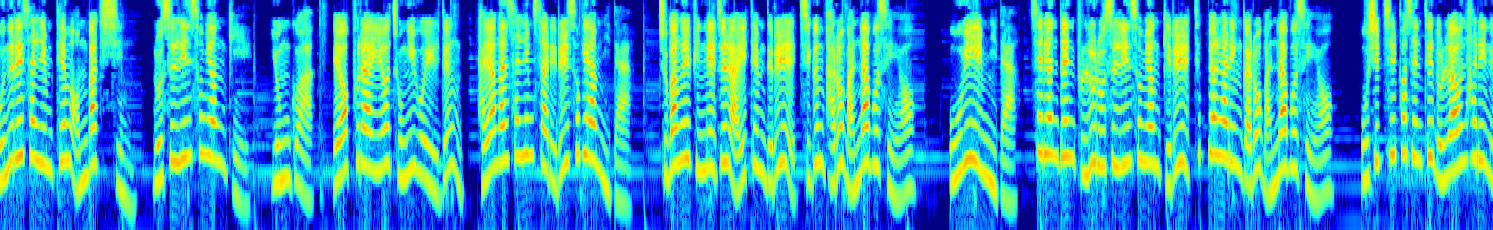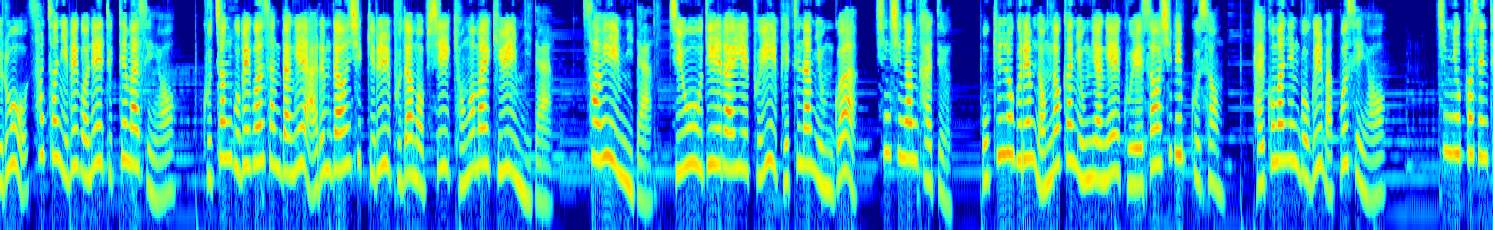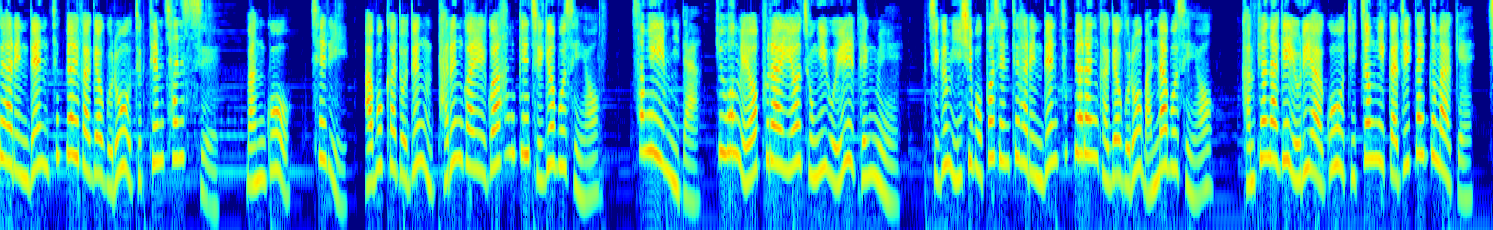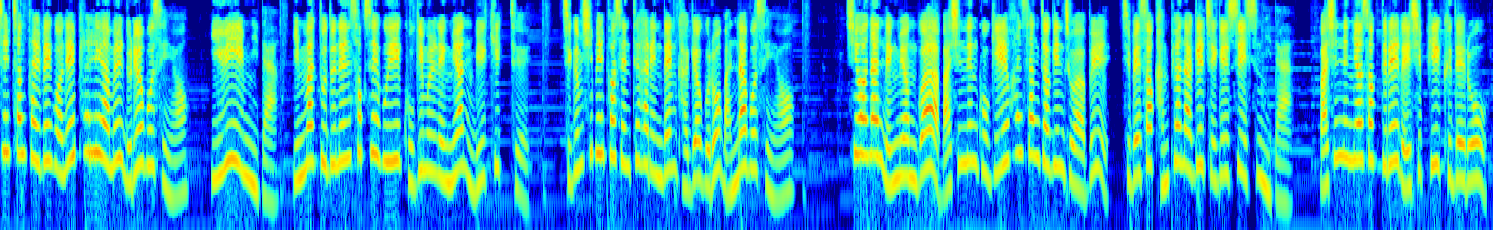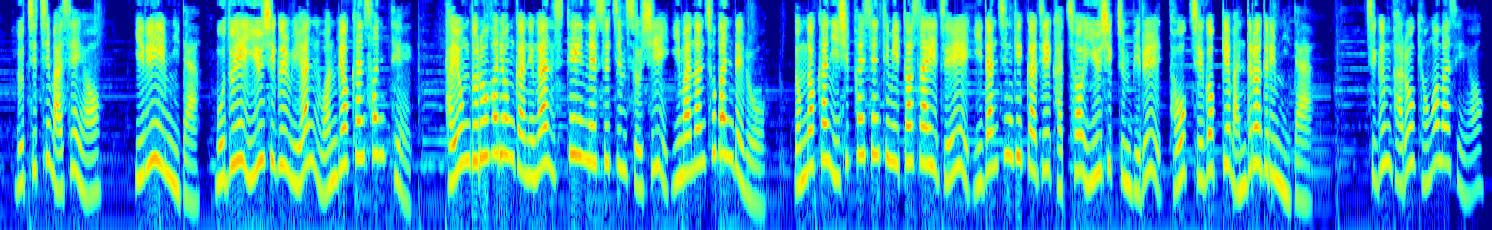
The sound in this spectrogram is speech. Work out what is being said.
오늘의 살림템 언박싱, 로슬린 소면기, 용과 에어프라이어 종이 호일 등 다양한 살림살이를 소개합니다. 주방을 빛내줄 아이템들을 지금 바로 만나보세요. 5위입니다. 세련된 블루 로슬린 소면기를 특별 할인가로 만나보세요. 57% 놀라운 할인으로 4,200원에 득템하세요. 9,900원 상당의 아름다운 식기를 부담 없이 경험할 기회입니다. 4위입니다. GOODLIFE 베트남 용과 싱싱함 가득 5kg 넉넉한 용량의 9에서 10입 구성 달콤한 행복을 맛보세요. 16% 할인된 특별 가격으로 득템 찬스 망고, 체리, 아보카도 등 다른 과일과 함께 즐겨보세요. 3위입니다. 휴홈 에어프라이어 종이 호일 100매 지금 25% 할인된 특별한 가격으로 만나보세요. 간편하게 요리하고 뒷정리까지 깔끔하게 7,800원의 편리함을 누려보세요. 2위입니다. 입맛 돋우는 석쇠구이 고기물냉면 밀키트. 지금 11% 할인된 가격으로 만나보세요. 시원한 냉면과 맛있는 고기의 환상적인 조합을 집에서 간편하게 즐길 수 있습니다. 맛있는 녀석들의 레시피 그대로 놓치지 마세요. 1위입니다. 모두의 이유식을 위한 완벽한 선택. 다용도로 활용 가능한 스테인레스 찜솥이 2만원 초반대로 넉넉한 28cm 사이즈의 2단 찜기까지 갖춰 이유식 준비를 더욱 즐겁게 만들어드립니다. 지금 바로 경험하세요.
